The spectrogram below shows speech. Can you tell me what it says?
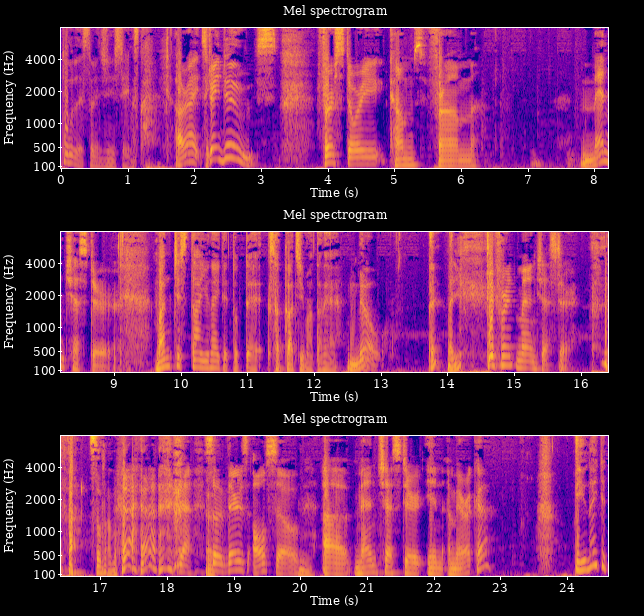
ということで、ストレンジニュースやりますか。 All right, strange news. First story comes from Manchester. マンチェスターユナイテッドってサッカーチームあったね。 No, え何 different Manchester. そうなの yeah. So there's also uh, Manchester in America. ユナイテッ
